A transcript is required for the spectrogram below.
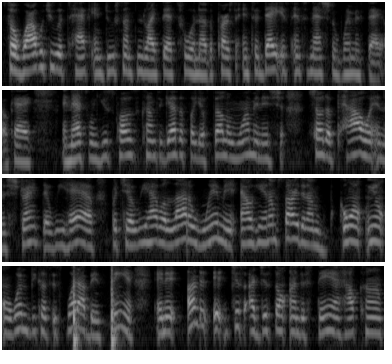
So why would you attack and do something like that to another person? And today is International Women's Day, okay? And that's when you're supposed to come together for your fellow woman and sh- show the power and the strength that we have. But yeah, we have a lot of women out here, and I'm sorry that I'm going in on women because it's what I've been seeing, and it under it just I just don't understand how come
